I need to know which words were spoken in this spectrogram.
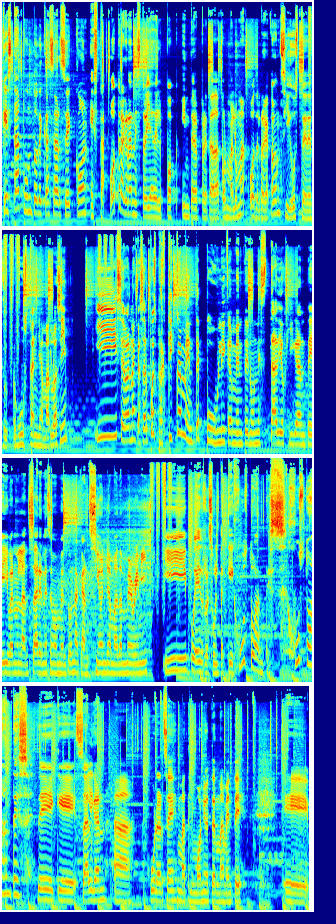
que está a punto de casarse con esta otra gran estrella del pop interpretada por Maluma o del reggaetón, si ustedes gustan llamarlo así y se van a casar pues prácticamente públicamente en un estadio gigante y van a lanzar en ese momento una canción llamada Marry Me y pues resulta que justo antes, justo antes de que salgan a jurarse matrimonio eternamente eh,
